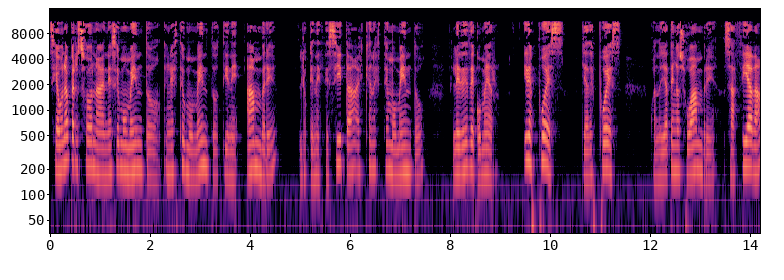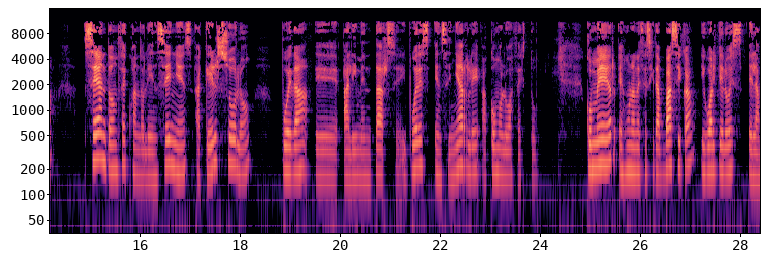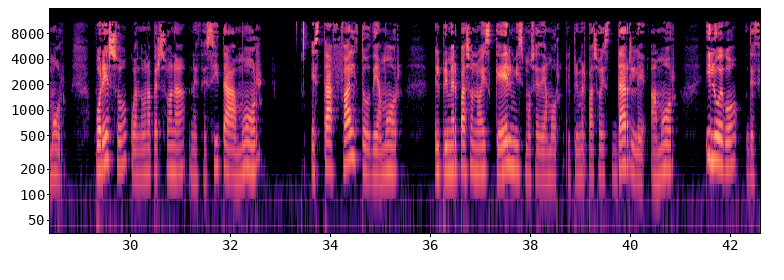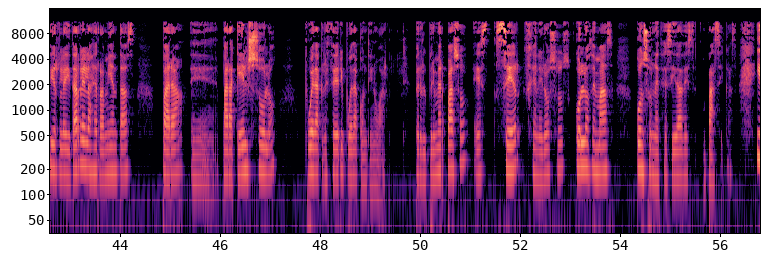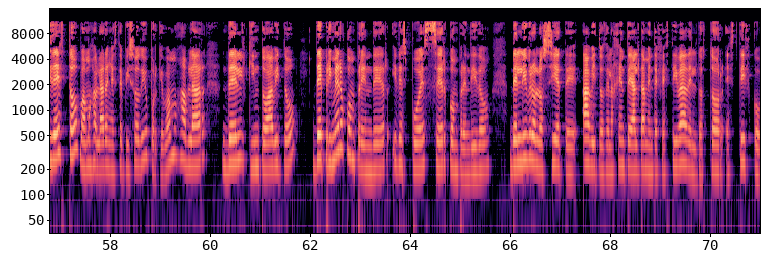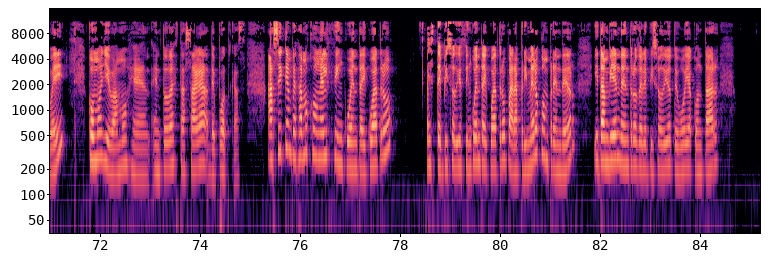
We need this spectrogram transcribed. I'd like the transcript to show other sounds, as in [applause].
Si a una persona en ese momento, en este momento, tiene hambre, lo que necesita es que en este momento le des de comer. Y después, ya después, cuando ya tenga su hambre saciada, sea entonces cuando le enseñes a que él solo pueda eh, alimentarse y puedes enseñarle a cómo lo haces tú. Comer es una necesidad básica, igual que lo es el amor. Por eso, cuando una persona necesita amor, está falto de amor, el primer paso no es que él mismo se dé amor, el primer paso es darle amor y luego decirle y darle las herramientas para, eh, para que él solo pueda crecer y pueda continuar. Pero el primer paso es ser generosos con los demás, con sus necesidades básicas. Y de esto vamos a hablar en este episodio porque vamos a hablar del quinto hábito de primero comprender y después ser comprendido del libro Los siete hábitos de la gente altamente efectiva del doctor Steve Covey, como llevamos en, en toda esta saga de podcast. Así que empezamos con el 54 este episodio 54 para primero comprender y también dentro del episodio te voy a contar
